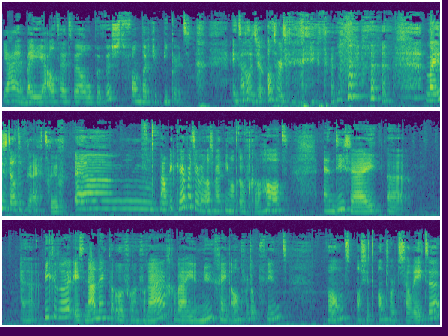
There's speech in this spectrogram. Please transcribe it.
Ja, en ben je je altijd wel bewust van dat je piekert? Ik dacht dat je antwoord ging geven. maar je stelt de vraag terug. Ehm, nou, ik heb het er wel eens met iemand over gehad. En die zei... eh, eh, piekeren is nadenken over een vraag waar je nu geen antwoord op vindt. Want als je het antwoord zou weten,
